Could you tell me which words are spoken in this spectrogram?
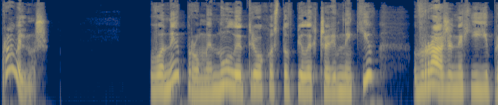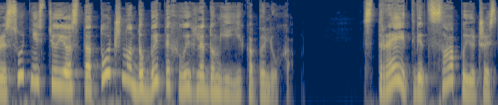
правильно ж? Вони проминули трьох остовпілих чарівників, вражених її присутністю і остаточно добитих виглядом її капелюха. Стрейт, відсапуючись,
